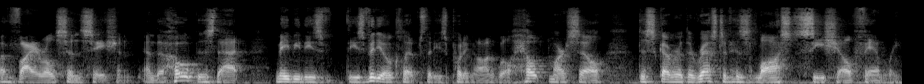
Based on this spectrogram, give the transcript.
a viral sensation. And the hope is that maybe these, these video clips that he's putting on will help Marcel discover the rest of his lost seashell family.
